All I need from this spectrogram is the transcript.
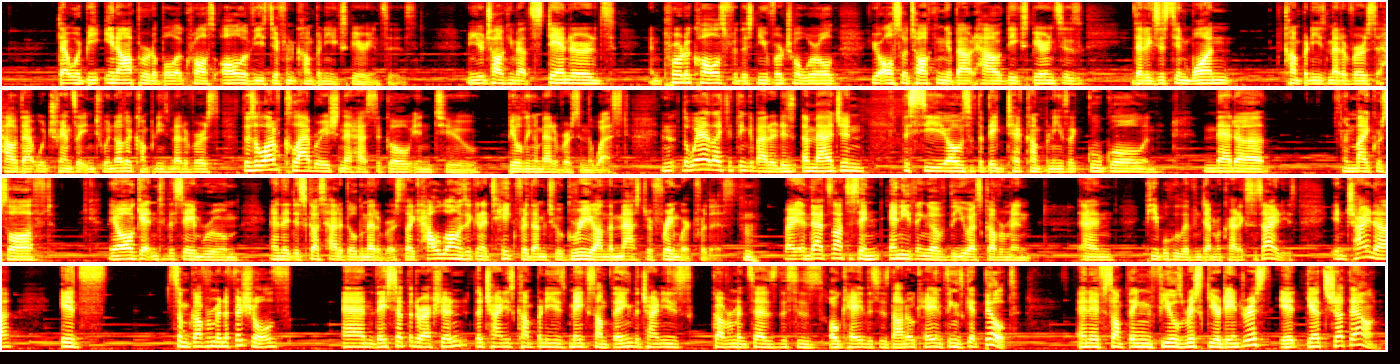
that would be inoperable across all of these different company experiences. I mean, you're talking about standards and protocols for this new virtual world. You're also talking about how the experiences that exist in one company's metaverse, how that would translate into another company's metaverse. There's a lot of collaboration that has to go into building a metaverse in the West. And the way I like to think about it is imagine the CEOs of the big tech companies like Google and Meta and Microsoft. They all get into the same room and they discuss how to build a metaverse. Like, how long is it going to take for them to agree on the master framework for this? Hmm. Right? And that's not to say anything of the US government and people who live in democratic societies. In China, it's some government officials and they set the direction. The Chinese companies make something. The Chinese government says this is okay, this is not okay, and things get built. And if something feels risky or dangerous, it gets shut down.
